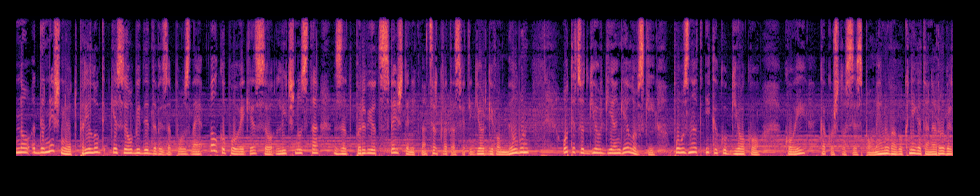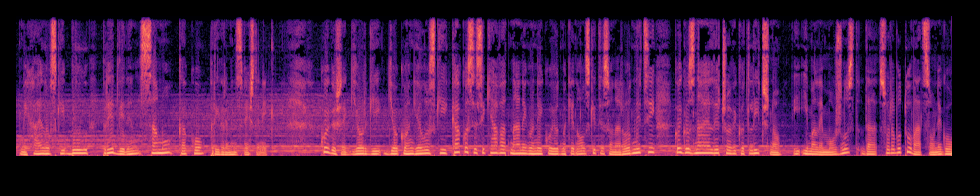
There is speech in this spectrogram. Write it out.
Но денешниот прилог ќе се обиде да ве запознае малку повеќе со личноста зад првиот свештеник на црквата Свети Георги во Мелбурн, отецот Георги Ангеловски, познат и како Ѓоко, кој, како што се споменува во книгата на Роберт Михајловски, бил предвиден само како привремен свештеник. Кој беше? Георги Ѓоко Ангеловски. И како се сеќаваат на него некои од македонските сонародници кои го знаеле човекот лично и имале можност да соработуваат со него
